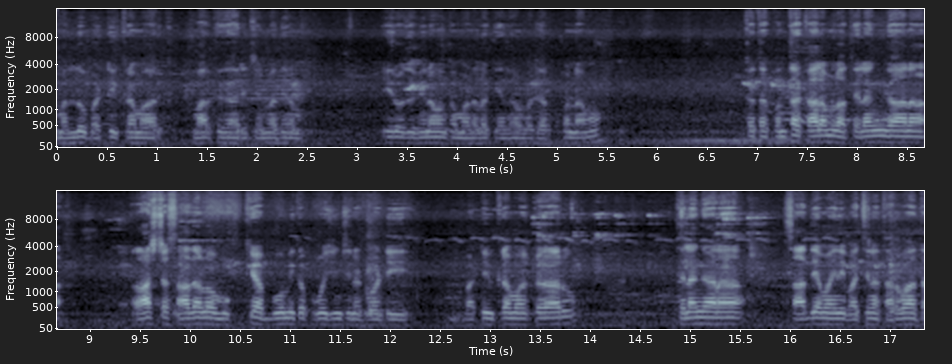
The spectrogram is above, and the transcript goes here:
మల్లు భట్టి క్రమార్ మార్క్ గారి జన్మదినం ఈరోజు వినవంక మండల కేంద్రంలో జరుపుకున్నాము. గత కొంతకాలంలో తెలంగాణ రాష్ట్ర సాధనలో ముఖ్య భూమిక పోషించినటువంటి భట్టి విక్రమార్క గారు తెలంగాణ సాధ్యమైంది వచ్చిన తర్వాత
